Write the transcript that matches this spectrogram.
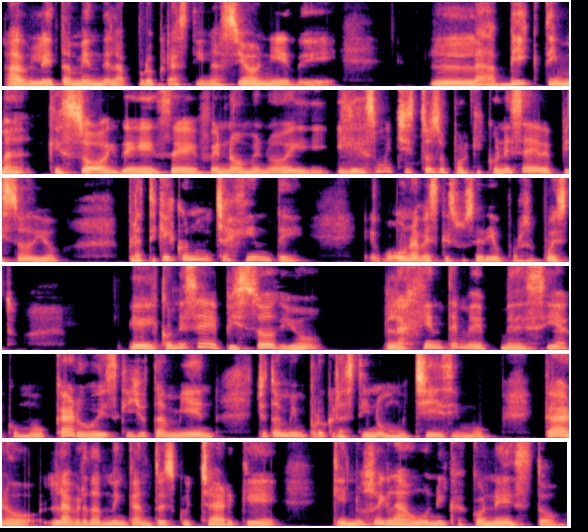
hablé también de la procrastinación y de la víctima que soy de ese fenómeno y, es muy chistoso porque con ese episodio platiqué con mucha gente, eh, una vez que sucedió, por supuesto. Eh, con ese episodio la gente me, me, decía como, Caro, es que yo también, yo también procrastino muchísimo. Caro, la verdad me encantó escuchar que, que no soy la única con esto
